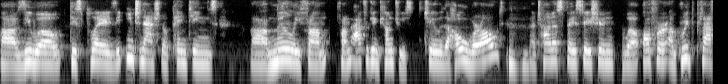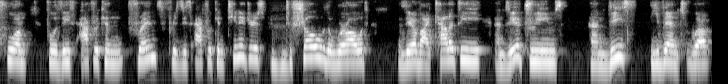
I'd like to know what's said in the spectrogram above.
Uh, they will display the international paintings uh, mainly from, from African countries to the whole world. Mm-hmm. Uh, China Space Station will offer a great platform for these African friends, for these African teenagers Mm-hmm. to show the world their vitality and their dreams. And this event will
